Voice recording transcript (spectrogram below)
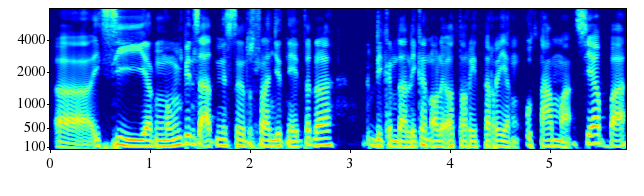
eh, si yang memimpin saat ini sel- selanjutnya itu adalah dikendalikan oleh otoriter yang utama. Siapa?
